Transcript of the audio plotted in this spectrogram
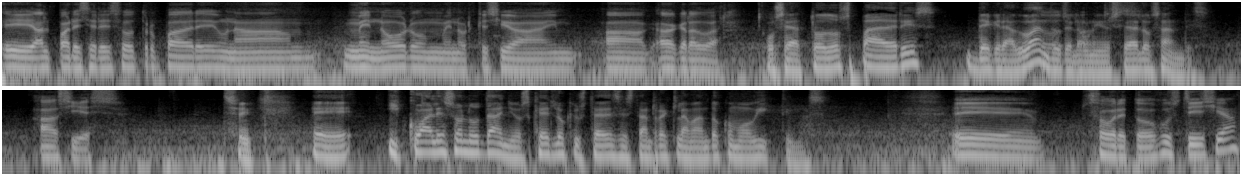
eh, al parecer es otro padre de una menor o menor que se iba a, graduar. O sea, todos padres de graduandos de la Universidad de los Andes. Así es. Sí. Eh, ¿Y cuáles son los daños? ¿Qué es lo que ustedes están reclamando como víctimas? Eh, sobre todo justicia,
